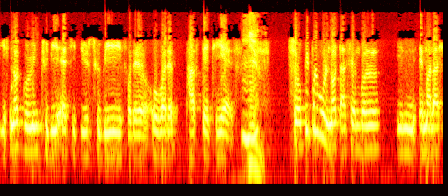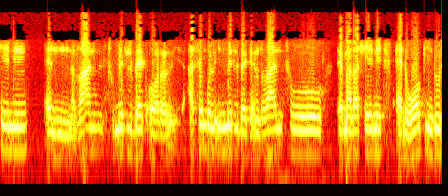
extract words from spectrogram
It's not going to be as it used to be for the over the past 30 years. Yeah. So people will not assemble in Emalahleni and run to Middelburg or assemble in Middelburg and run to Emalahleni and walk in those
